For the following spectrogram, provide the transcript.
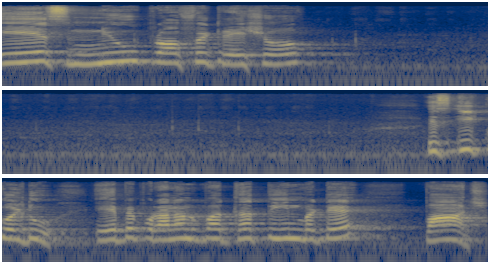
A's new profit ratio is equal to A पे पुराना अनुपात था तीन बटे पाँच।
